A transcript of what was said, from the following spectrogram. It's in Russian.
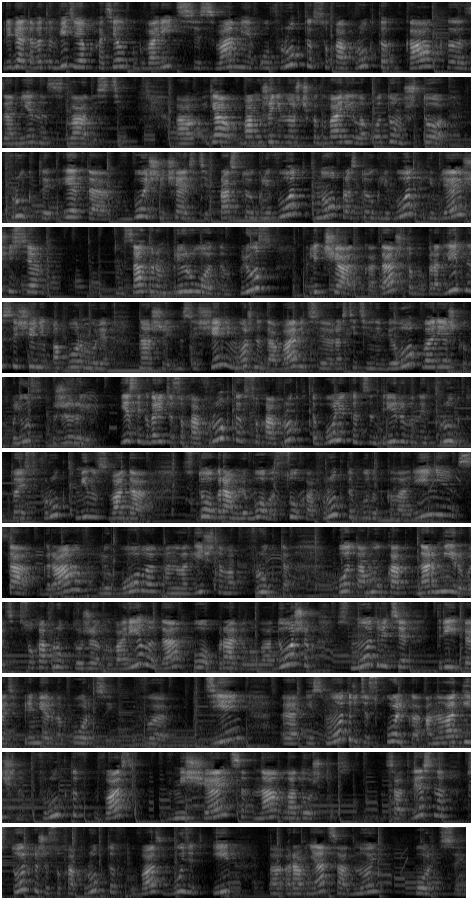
Ребята, в этом видео я бы хотела поговорить с вами о фруктах, сухофруктах, как замена сладостей. А, я вам уже немножечко говорила о том, что фрукты это в большей части простой углевод, но простой углевод, являющийся сахаром природным, плюс клетчатка, да, чтобы продлить насыщение по формуле нашей насыщения, можно добавить растительный белок в орешках плюс жиры. Если говорить о сухофруктах, сухофрукт это более концентрированный фрукт, то есть фрукт минус вода. 100 грамм любого сухофрукта будут калорийнее 100 граммов любого аналогичного фрукта. По тому, как нормировать сухофрукты уже говорила, да, по правилу ладошек, смотрите 3-5 примерно порций в день, Э, и смотрите, сколько аналогичных фруктов у вас вмещается на ладошке. Соответственно, столько же сухофруктов у вас будет и э, равняться одной порции.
